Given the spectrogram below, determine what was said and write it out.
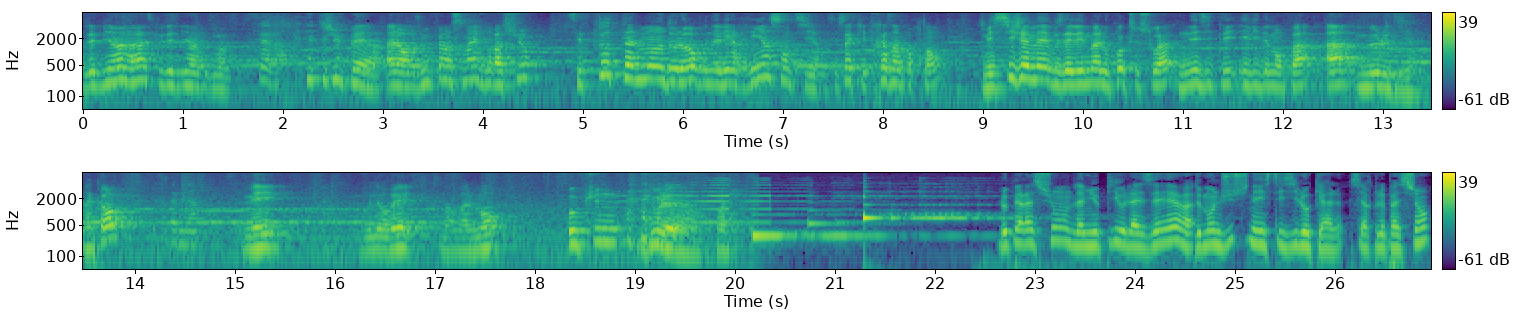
Vous êtes bien là? Est-ce que vous êtes bien avec moi? Ça va. Super. Alors, je vais vous faire un smile, je vous rassure. C'est totalement indolore, vous n'allez rien sentir. C'est ça qui est très important. Mais si jamais vous avez mal ou quoi que ce soit, n'hésitez évidemment pas à me le dire. D'accord? Très bien. Mais vous n'aurez normalement aucune douleur. Voilà. L'opération de la myopie au laser demande juste une anesthésie locale. C'est-à-dire que le patient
